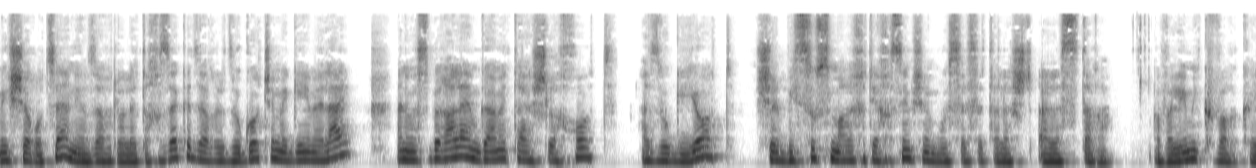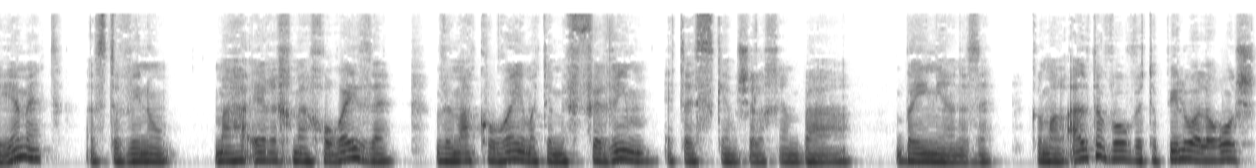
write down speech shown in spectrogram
מי שרוצה, אני עוזרת לו לתחזק את זה, אבל זוגות שמגיעים אליי, אני מסבירה להם גם את ההשלכות הזוגיות של ביסוס מערכת יחסים שמבוססת על, הש... על הסתרה. אבל אם היא כבר קיימת, אז תבינו מה הערך מאחורי זה, ומה קורה אם אתם מפרים את ההסכם שלכם ב... בעניין הזה. כלומר, אל תבואו ותפילו על הראש.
